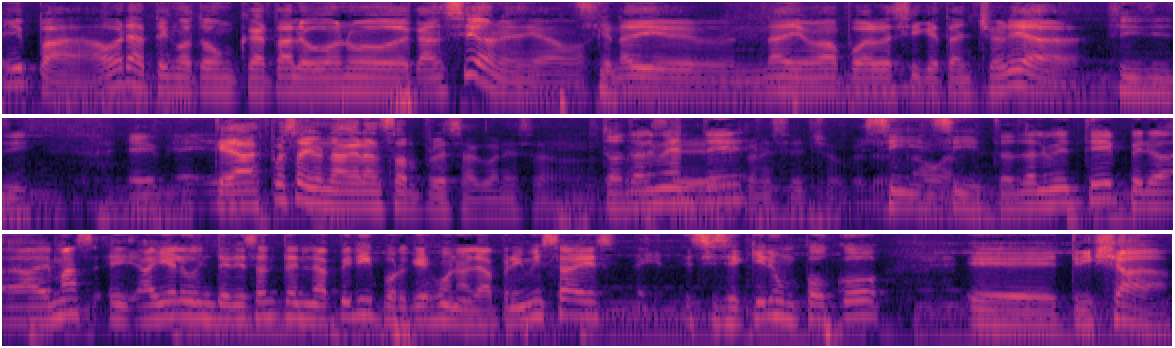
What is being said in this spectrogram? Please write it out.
epa, ahora tengo todo un catálogo nuevo de canciones, digamos, que nadie, nadie me va a poder decir que están choreadas. Sí, sí, sí. Eh, eh, Que después hay una gran sorpresa con eso. con Totalmente. ese- Con ese, hecho. pero sí, bueno. sí, totalmente. Pero además eh, hay algo interesante en la peli porque es, bueno, la premisa es, eh, si se quiere, un poco eh, trillada.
